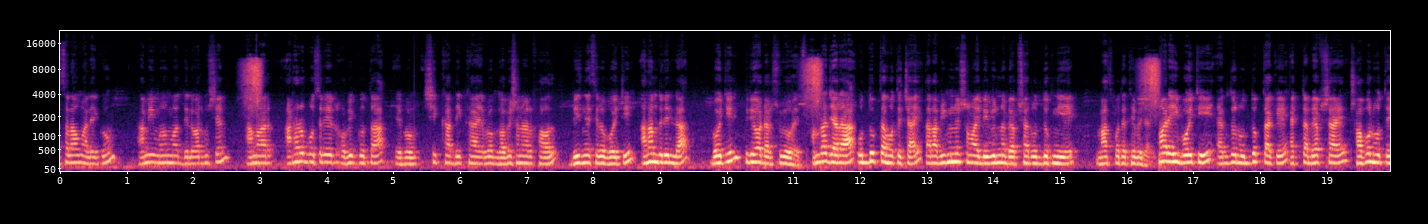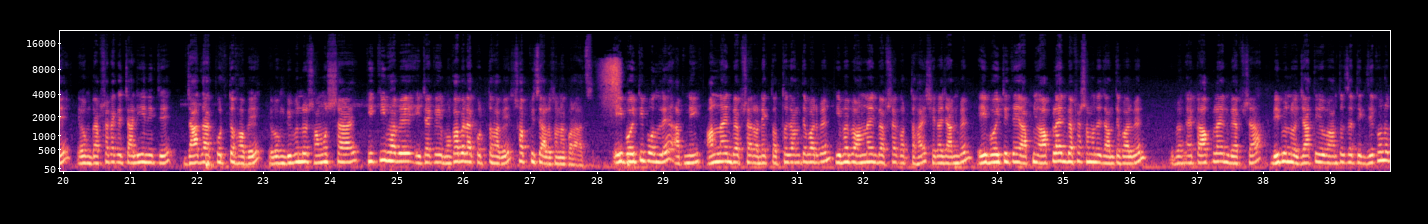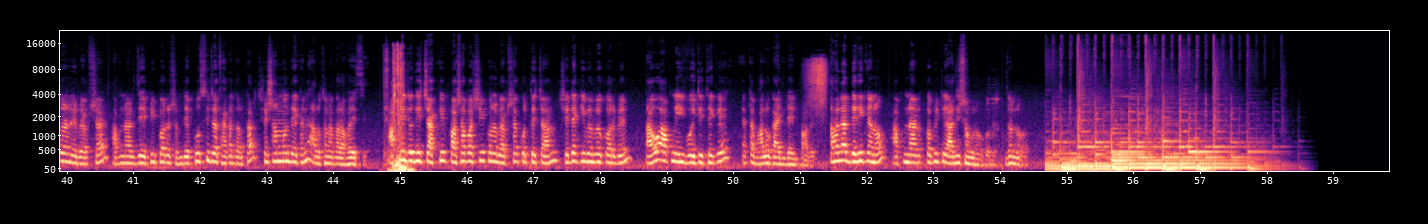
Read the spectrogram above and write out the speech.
আসসালামু আলাইকুম। আমি মোহাম্মদ দিলওয়ার হোসেন। আমার আঠারো বছরের অভিজ্ঞতা এবং শিক্ষা, দীক্ষা এবং গবেষণার ফল বিজনেসের বইটি। আলহামদুলিল্লাহ, বইটির প্রি অর্ডার শুরু হয়েছে। আমরা যারা উদ্যোক্তা হতে চাই, তারা বিভিন্ন সময় বিভিন্ন ব্যবসার উদ্যোগ নিয়ে মাঝপথে থেমে যায়। আমার এই বইটি একজন উদ্যোক্তাকে একটা ব্যবসায় সফল হতে এবং ব্যবসাটাকে চালিয়ে নিতে যা যা করতে হবে এবং বিভিন্ন সমস্যায় কি কীভাবে এটাকে মোকাবেলা করতে হবে সবকিছু আলোচনা করা আছে। এই বইটি পড়লে আপনি অনলাইন ব্যবসার অনেক তথ্য জানতে পারবেন, কীভাবে অনলাইন ব্যবসা করতে হয় সেটা জানবেন। এই বইটিতে আপনি অফলাইন ব্যবসা সম্বন্ধে জানতে পারবেন। এবং একটা অফলাইন ব্যবসা, বিভিন্ন জাতীয় বা আন্তর্জাতিক যে কোনো ধরনের ব্যবসার আপনার যে প্রিপারেশন যে প্রস্তুতিটা থাকা দরকার, সে সম্বন্ধে এখানে আলোচনা করা হয়েছে। আপনি যদি চাকরির পাশাপাশি কোনো ব্যবসা করতে চান, সেটা কীভাবে করবেন, তাও আপনি এই বইটি থেকে একটা ভালো গাইডলাইন পাবেন। তাহলে আর দেরি কেন, আপনার কপিটি আজই সংগ্রহ করুন। ধন্যবাদ।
